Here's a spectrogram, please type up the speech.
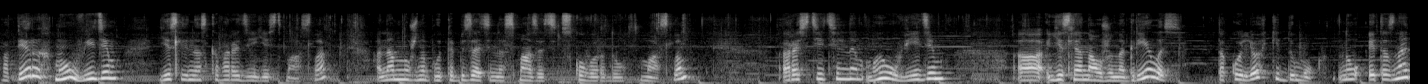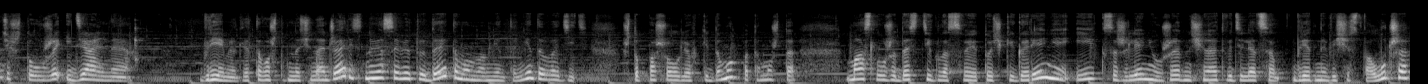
во-первых, мы увидим, если на сковороде есть масло, а нам нужно будет обязательно смазать сковороду маслом растительным, мы увидим, а, если она уже нагрелась, такой легкий дымок. Ну, это значит, что уже идеальное время для того, чтобы начинать жарить, но я советую до этого момента не доводить, чтобы пошел легкий дымок, потому что масло уже достигло своей точки горения и, к сожалению, уже начинают выделяться вредные вещества. Лучше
